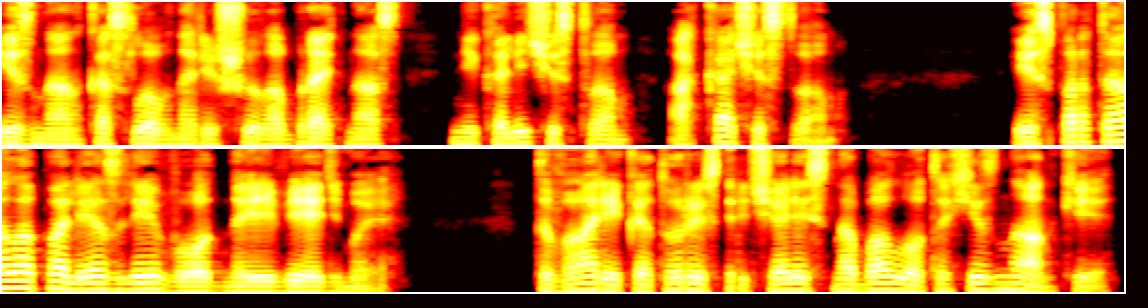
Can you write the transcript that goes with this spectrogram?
Изнанка словно решила брать нас не количеством, а качеством. Из портала полезли водные ведьмы. Твари, которые встречались на болотах изнанки.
